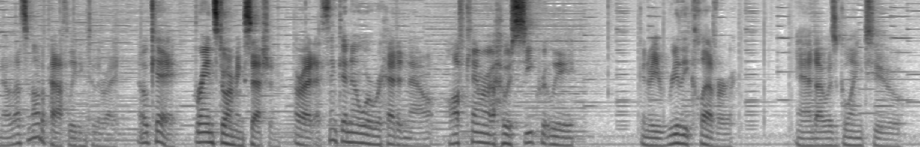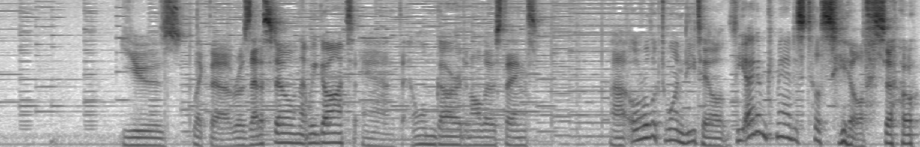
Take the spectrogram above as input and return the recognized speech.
No, that's not a path leading to the right. Okay, brainstorming session. Alright, I think I know where we're headed now. Off camera, I was secretly gonna be really clever, and I was going to use like the Rosetta Stone that we got and the Elem-Guard and all those things. Uh, overlooked one detail: the item command is still sealed, so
